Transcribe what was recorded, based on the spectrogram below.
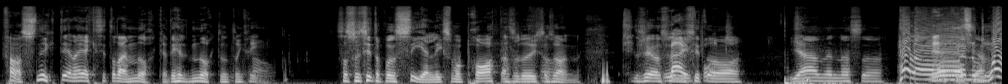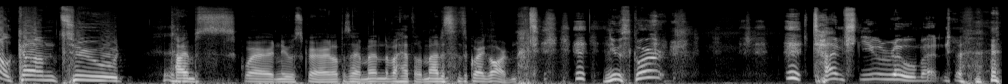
Fan vad snyggt det är när Ek sitter där i mörkret. Det är helt mörkt runt omkring. Ja. Så som sitter på en scen liksom och pratar. Alltså du är liksom sån... Du ser som du sitter och... Ja men alltså... Hello Nej, and så- welcome to Times Square, New Square, jag på att säga. Men vad heter det? Madison Square Garden. New Square! Times New Roman!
